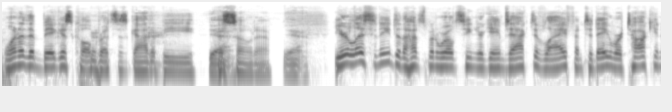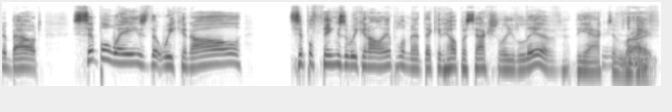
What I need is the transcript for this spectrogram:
one of the biggest culprits has got to be Yeah. the soda. Yeah. You're listening to the Huntsman World Senior Games Active Life, and today we're talking about simple ways that we can all, simple things that we can all implement that can help us actually live the active Right. life.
